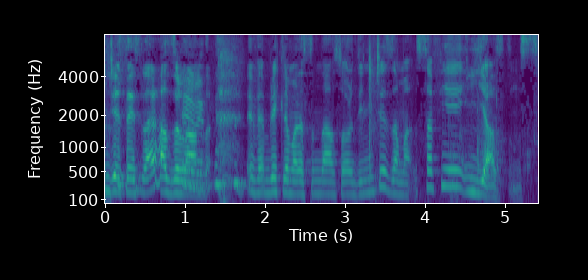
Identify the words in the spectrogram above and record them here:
ince sesler hazırlandı. Efendim reklam arasından sonra dinleyeceğiz ama Safiye'yi iyi yazdınız.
